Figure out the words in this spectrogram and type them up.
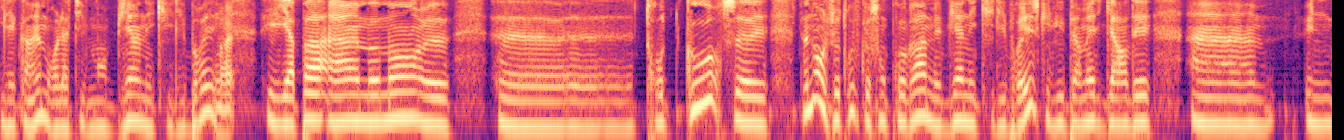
Il est quand même relativement bien équilibré. Il n'y a pas à un moment euh, euh, trop de courses. Non, non, je trouve que son programme est bien équilibré, ce qui lui permet de garder un, une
